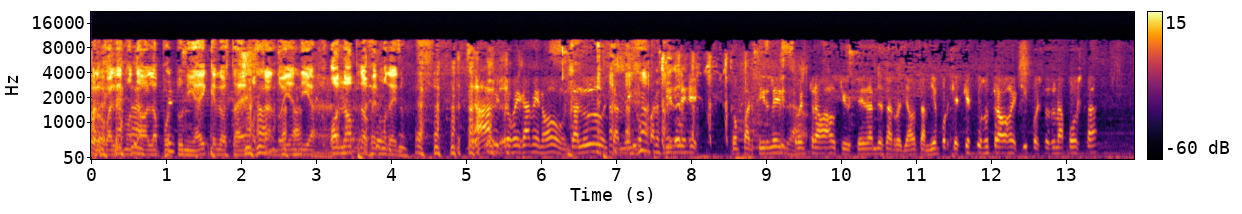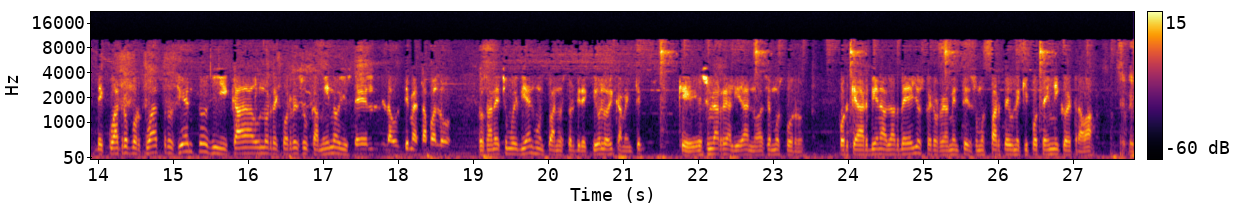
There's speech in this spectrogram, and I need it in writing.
al cual le hemos dado la oportunidad y que lo está demostrando hoy en día. ¿O no, profe Moreno? Ah, mi profe Game, no, un saludo y también compartirle, compartirle todo el trabajo que ustedes han desarrollado también, porque es que esto es un trabajo de equipo, esto es una posta de 4x400 y cada uno recorre su camino y ustedes en la última etapa lo, los han hecho muy bien junto a nuestros directivos, lógicamente, que es una realidad, no hacemos por, por quedar bien hablar de ellos, pero realmente somos parte de un equipo técnico de trabajo. ¿Le puedo-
